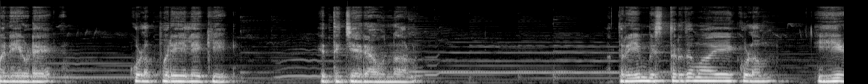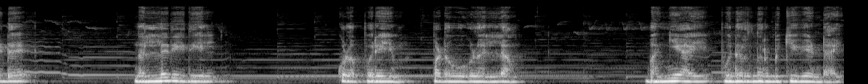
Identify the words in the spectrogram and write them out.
മനയുടെ കുളപ്പുരയിലേക്ക് എത്തിച്ചേരാവുന്നതാണ്. അത്രയും വിസ്തൃതമായ കുളം ഈയിടെ നല്ല രീതിയിൽ കുളപ്പുരയും പടവുകളെല്ലാം ഭംഗിയായി പുനർനിർമ്മിക്കുകയുണ്ടായി.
